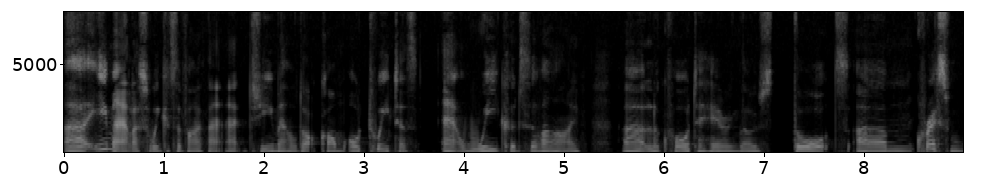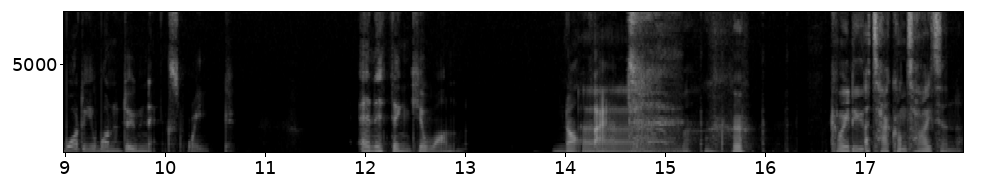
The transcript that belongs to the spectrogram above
uh, email us. We could survive that at gmail.com or tweet us at We Could Survive. Uh, look forward to hearing those thoughts. Um, Chris, what do you want to do next week? Anything you want. Not that. Um, can we do Attack on Titan?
